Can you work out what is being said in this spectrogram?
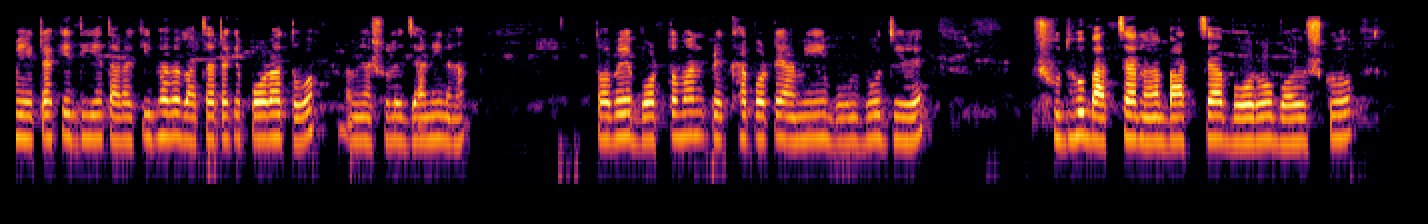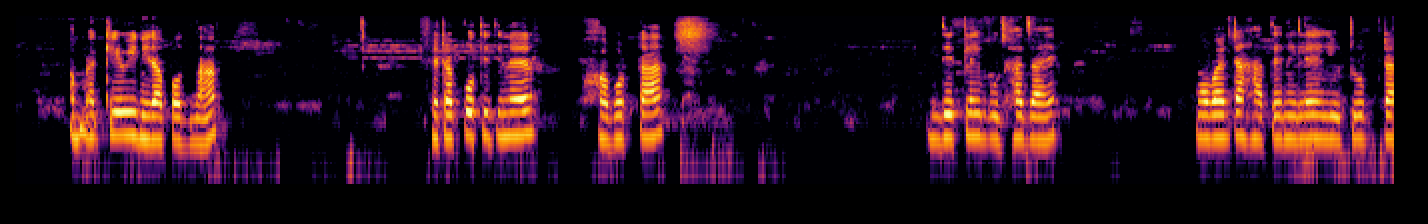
মেয়েটাকে দিয়ে তারা কীভাবে বাচ্চাটাকে পড়াতো আমি আসলে জানি না। তবে বর্তমান প্রেক্ষাপটে আমি বলব যে শুধু বাচ্চা না, বাচ্চা, বড়, বয়স্ক, আমরা কেউই নিরাপদ না। সেটা প্রতিদিনের খবরটা দেখলেই বোঝা যায়। মোবাইলটা হাতে নিলে, ইউটিউবটা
